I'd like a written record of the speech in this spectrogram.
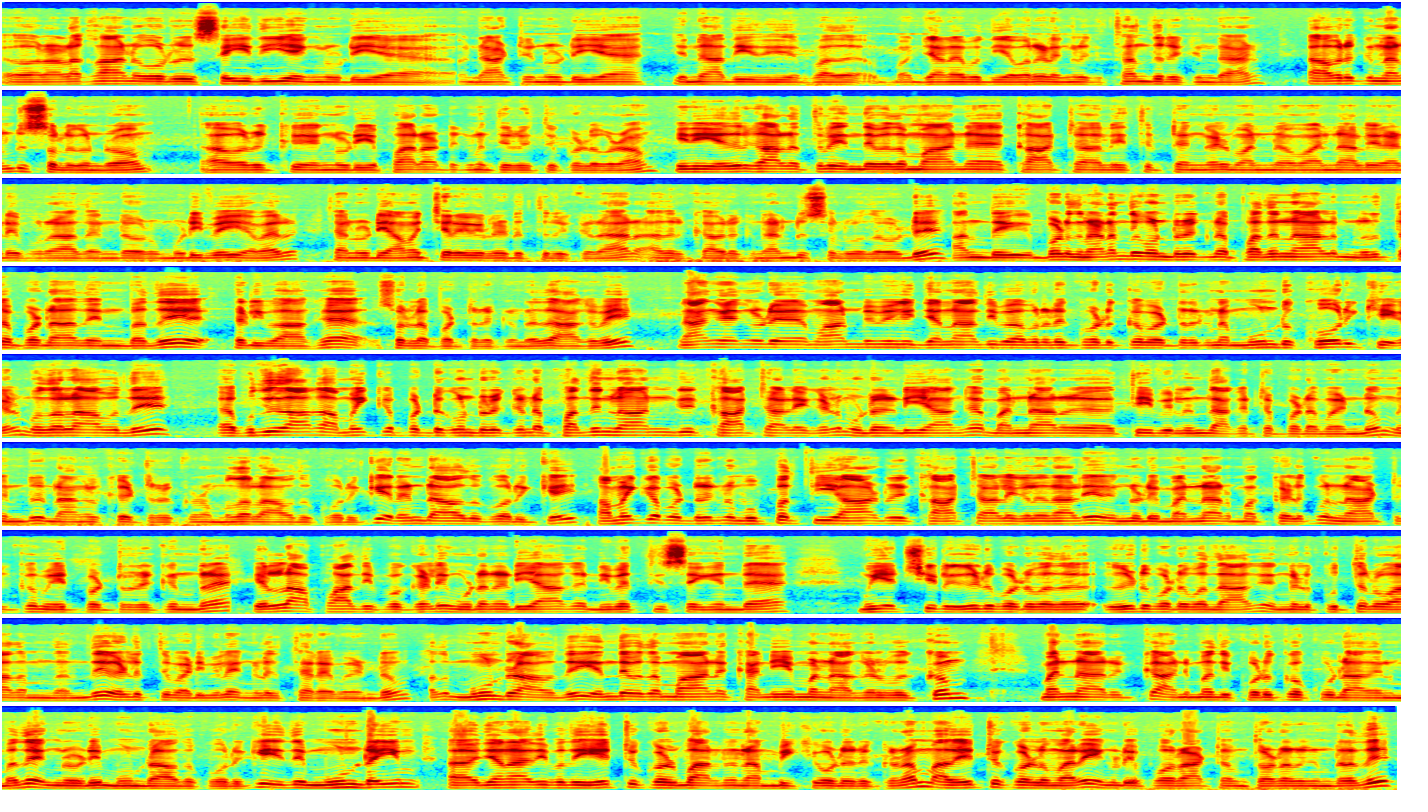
ஒரு அழகான ஒரு செய்தியை எங்களுடைய நாட்டினுடைய ஜனாதிபதி பத- ஜனாதிபதி அவர்கள் எங்களுக்கு தந்திருக்கின்றார். அவருக்கு நன்றி சொல்லுகின்றோம். அவருக்கு எங்களுடைய பாராட்டுகளும் தெரிவித்துக் கொள்கிறோம். இனி எதிர்காலத்தில் எந்த விதமான காற்றாலை திட்டங்கள் மண் மண்ணாலை நடைபெறாது என்ற ஒரு முடிவை அவர் தன்னுடைய அமைச்சரவையில் எடுத்திருக்கிறார். அதற்கு அவருக்கு நன்றி சொல்வதோடு அந்த இப்பொழுது நடந்து கொண்டிருக்கிற பதினாலும் நிறுத்தப்படாது என்பது தெளிவாக சொல்லப்பட்டிருக்கின்றது. ஆகவே நாங்கள் எங்களுடைய மாண்புமிகு ஜனாதிபதி அவர்களுக்கு கொடுக்கப்பட்டிருக்கின்ற மூன்று கோரிக்கைகள் முதலாவது புதிதாக அமைக்கப்பட்டு கொண்டிருக்கின்ற பதினான்கு காற்றாலைகளும் உடனடியாக மன்னார் தீவிலிருந்து அகற்றப்பட வேண்டும் என்று நாங்கள் கேட்டிருக்கிறோம். முதலாவது கோரிக்கை. இரண்டாவது கோரிக்கை அமைக்கப்பட்டிருக்கிற முப்பத்தி ஆறு காற்றாலைகளினாலே எங்களுடைய மன்னார் மக்களுக்கும் நாட்டுக்கும் ஏற்பட்டிருக்கின்ற எல்லா பாதிப்புகளையும் உடனடியாக நிவர்த்தி செய்கின்ற முயற்சியில் ஈடுபடுவத ஈடுபடுவதாக எங்களுக்கு உத்தரவாதம் தந்து எழுத்து வடிவில் எங்களுக்கு தர வேண்டும். அது மூன்றாவது எந்த விதமான கனியம்மன் அகழ்வுக்கும் மன்னாருக்கு அனுமதி கொடுக்கக்கூடாது என்பது எங்களுடைய மூன்றாவது கோரிக்கை. இது மூன்றையும் ஜனாதிபதி ஏற்றுக்கொள்வார் நம்பிக்கையோடு இருக்கிறோம். அதை ஏற்றுக்கொள்ளும் வரை எங்களுடைய போராட்டம் தொடர்கின்றது.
